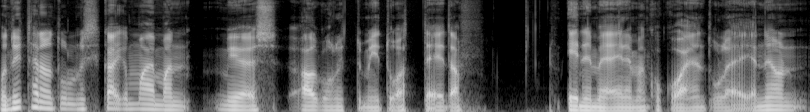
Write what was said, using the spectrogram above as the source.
Mutta nythän on tullut siis kaiken maailman myös alkoholittomia tuotteita. Enemmän ja enemmän koko ajan tulee. Ja ne on,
